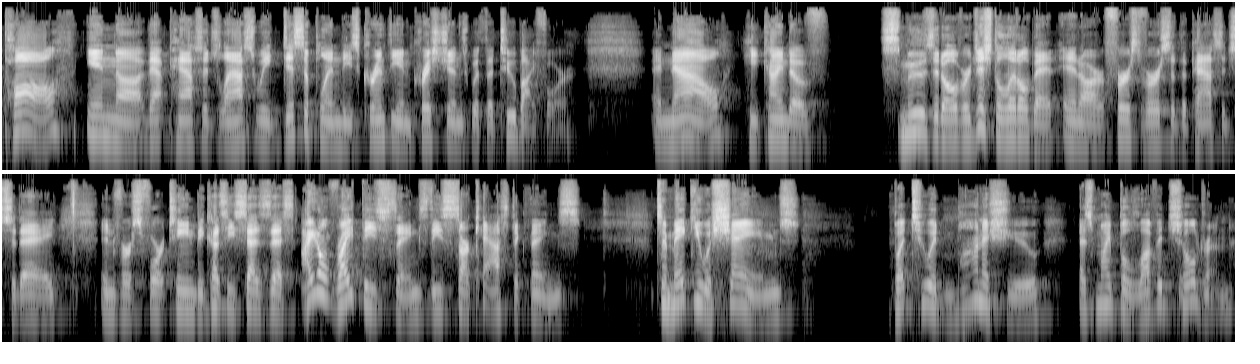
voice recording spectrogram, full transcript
Paul, in uh, that passage last week, disciplined these Corinthian Christians with a two by four. And now he kind of smooths it over just a little bit in our first verse of the passage today, in verse 14, because he says this I don't write these things, these sarcastic things, to make you ashamed, but to admonish you as my beloved children.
